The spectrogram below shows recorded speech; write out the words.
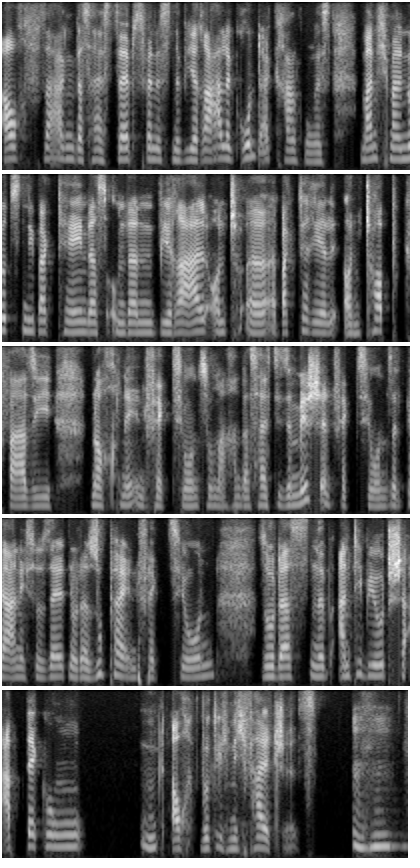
auch sagen, das heißt, selbst wenn es eine virale Grunderkrankung ist, manchmal nutzen die Bakterien das, um dann viral und äh, bakteriell on top quasi noch eine Infektion zu machen. Das heißt, diese Mischinfektionen sind gar nicht so selten oder Superinfektionen, sodass eine antibiotische Abdeckung auch wirklich nicht falsch ist. Mhm.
